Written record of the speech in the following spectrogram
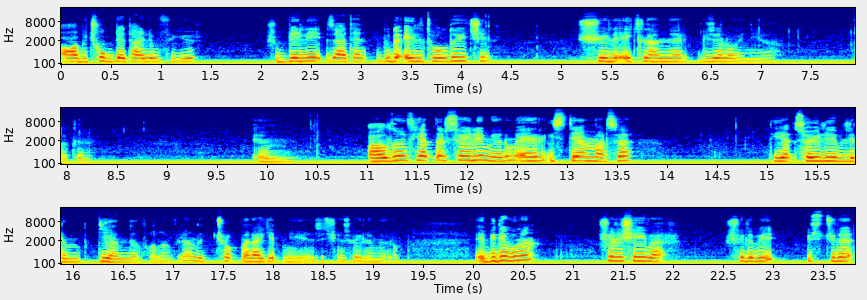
Abi çok detaylı bir figür. Şu beli zaten bu da elit olduğu için şöyle eklemler güzel oynuyor. Bakın. Aldığım fiyatları söylemiyorum. Eğer isteyen varsa söyleyebilirim DM'den falan filan da çok merak etmeyeceğiniz için söylemiyorum. E, bir de bunun şöyle şeyi var. Şöyle bir üstüne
